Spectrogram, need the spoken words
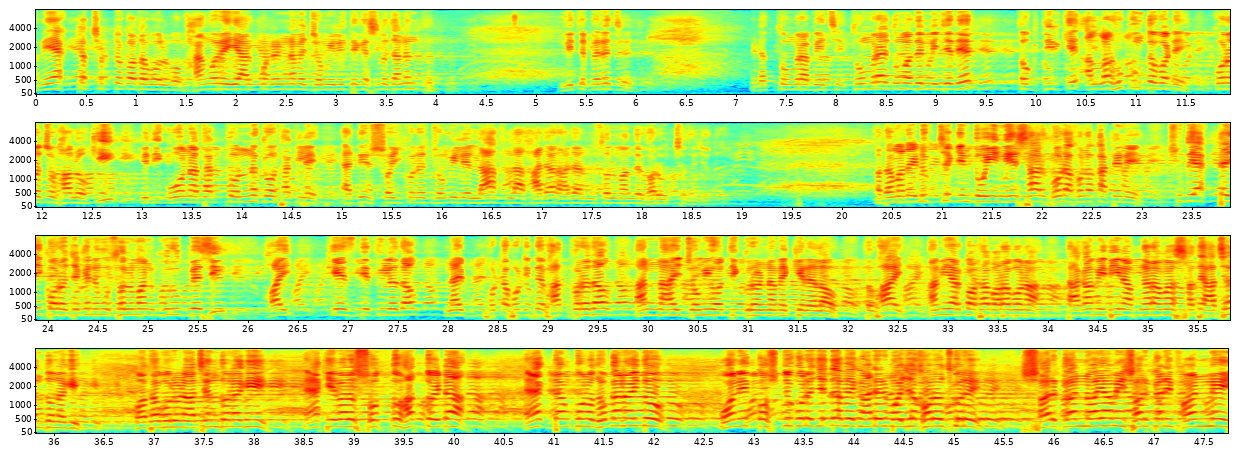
আমি একটা ছোট্ট কথা বলব ভাঙরে এয়ারপোর্টের নামে জমি নিতে গেছিল, জানেন তো? নিতে পেরেছে? এটা তোমরা বেঁচে তোমরাই তোমাদের নিজেদের তকদিরকে আল্লাহর হুকুম তো বটে, করেছ ভালো। কি? যদি ও না থাকতো, অন্য কেউ থাকলে একদিন সই করে জমিলে লাখ লাখ, হাজার হাজার মুসলমানদের ঘর উচ্ছেদ হয়ে যেত। কথা মাথায় ঢুকছে, কিন্তু ওই নেশার ঘোর এখনও কাটেনি শুধু একটাই করো, যেখানে মুসলমান গ্রুপ বেশি হয়, কেস দিয়ে তুলে দাও, নাই ভোটাভুটিতে ভাগ করে দাও, আর না হয় জমি অধিগ্রহণ নামে কেনে দাও তো ভাই, আমি আর কথা বাড়াবো না। আগামী দিন আপনারা আমার সাথে আছেন তো নাকি? কথা বলুন, আছেন তো নাকি? একেবারে সত্য হাত তো এটা। একদম কোনো ধোকা নয় তো। অনেক কষ্ট করে যেতে হবে, গাঁড়ের পয়সা খরচ করে। সরকার নয় আমি, সরকারি ফান্ড নেই।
